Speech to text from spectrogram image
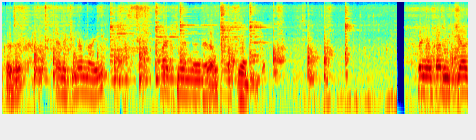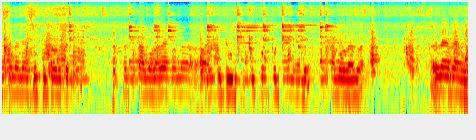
നമുക്കത് ഇലക്കി നന്നായി വഴറ്റി വന്നവരെ നമുക്ക് ഇളക്കി വേണ്ടിയിരിക്കാം അപ്പൊ ഞാൻ കറിക്ക് ആവശ്യമുള്ള ലേശം ഉപ്പിട്ട് കൊടുത്തിട്ടുണ്ട്. അത് സവോള വേഗം ആയി കിട്ടും ഇപ്പൊ ഉപ്പിട്ട് കഴിഞ്ഞാൽ സവോള അത് വേറെ ആണ്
